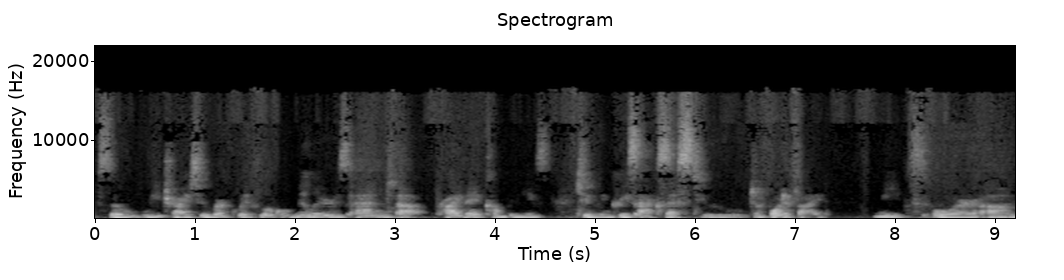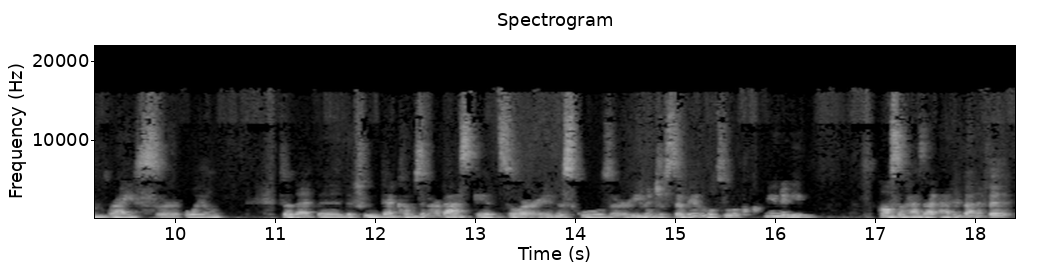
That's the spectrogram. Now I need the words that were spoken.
So we try to work with local millers and uh, private companies to increase access to, to fortified wheat or um, rice or oil so that the, the food that comes in our baskets or in the schools or even just available to the local community also has that added benefit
